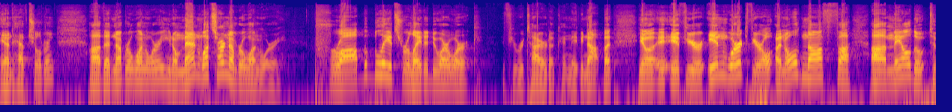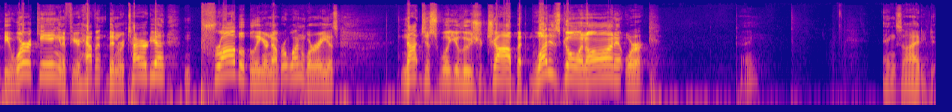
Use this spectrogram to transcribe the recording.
and have children. Uh, the number one worry, you know, men, what's our number one worry? Probably it's related to our work. If you're retired, okay, maybe not. But you know, if you're in work, if you're an old enough uh, uh, male to, to be working, and if you haven't been retired yet, probably your number one worry is not just will you lose your job, but what is going on at work? Okay? Anxiety.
